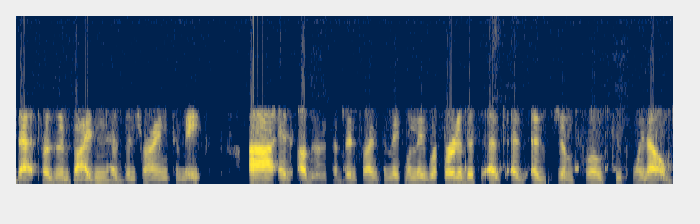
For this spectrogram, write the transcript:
that President Biden has been trying to make, uh, and others have been trying to make when they refer to this as, as, as Jim Crow 2.0,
